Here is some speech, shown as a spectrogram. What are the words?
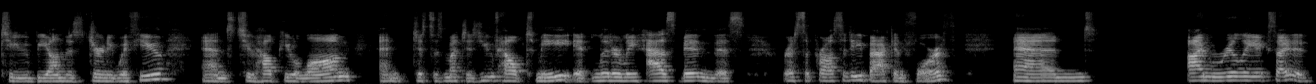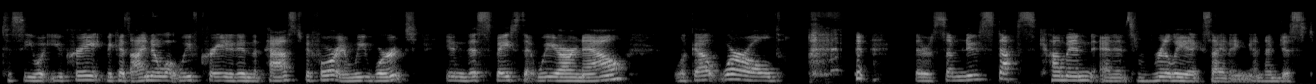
to be on this journey with you and to help you along and just as much as you've helped me it literally has been this reciprocity back and forth. And I'm really excited to see what you create because I know what we've created in the past before and we weren't in this space that we are now. Look out, world. There's some new stuff's coming and it's really exciting. And I'm just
